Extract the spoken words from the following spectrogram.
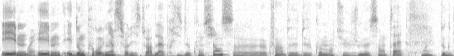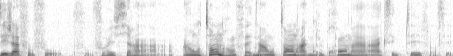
Et, et, donc, pour revenir sur l'histoire de la prise de conscience, enfin, de, comment je me sentais, donc déjà, il faut, faut, faut, réussir à, à, entendre, en fait, à entendre, à comprendre, à accepter. Enfin, c'est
